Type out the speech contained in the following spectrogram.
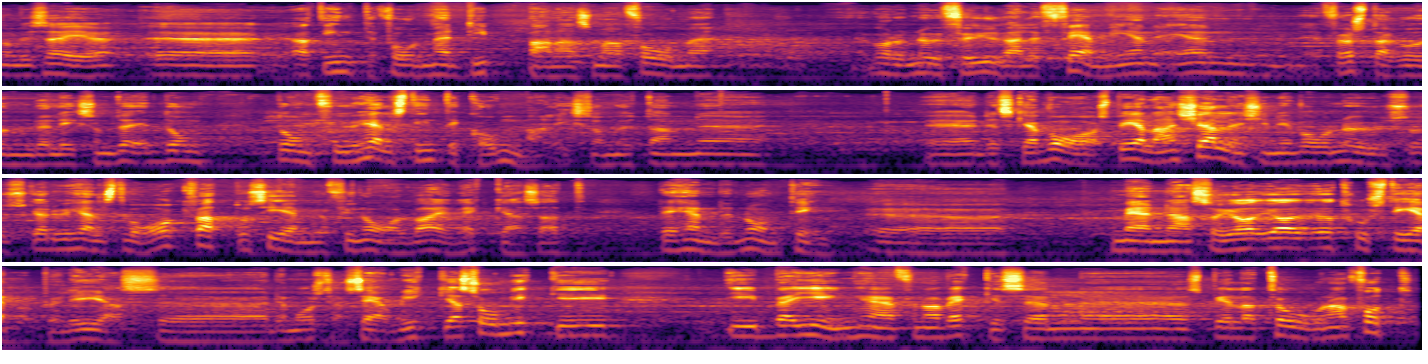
som vi säger. Eh, att inte få de här dipparna som man får med, var det nu fyra eller fem i en, en första runda liksom. De, de, de får ju helst inte komma liksom utan eh, eh, det ska vara, spela en challenge-nivå nu så ska det ju helst vara kvart och semi och final varje vecka så att det händer någonting. Eh, men alltså jag, jag, jag tror stenhårt på Elias, eh, det måste jag säga. Micke, jag såg Micke i, i Beijing här för några veckor sedan eh, spela touren. Han fått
